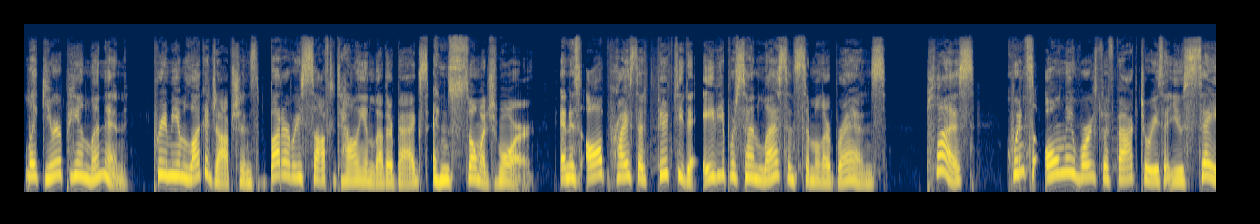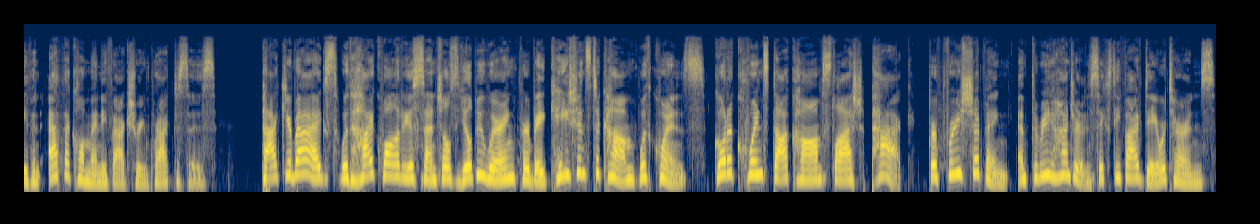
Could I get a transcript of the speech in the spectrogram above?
like European linen, premium luggage options, buttery soft Italian leather bags, and so much more. And is all priced at 50 to 80% less than similar brands. Plus, Quince only works with factories that use safe and ethical manufacturing practices. Pack your bags with high-quality essentials you'll be wearing for vacations to come with Quince. Go to quince.com slash pack for free shipping and 365-day returns.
